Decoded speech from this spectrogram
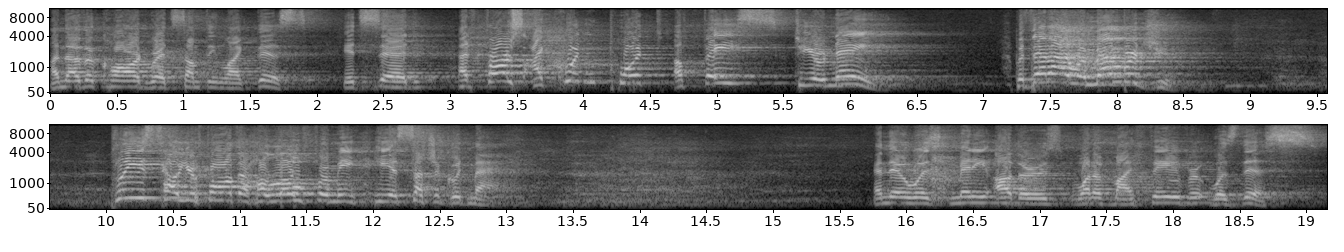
Another card read something like this it said, At first I couldn't put a face to your name, but then I remembered you. Please tell your father hello for me. He is such a good man. And there was many others. One of my favorite was this.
